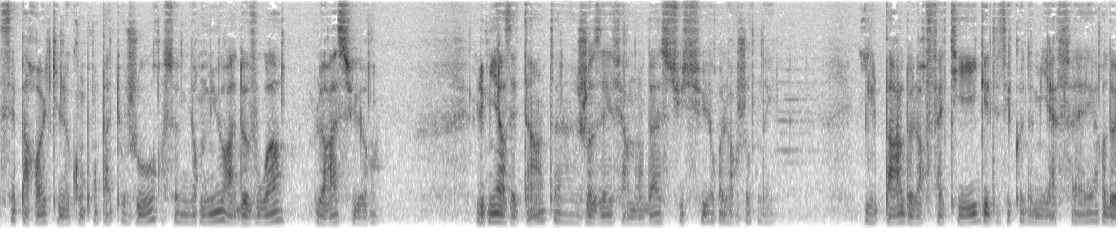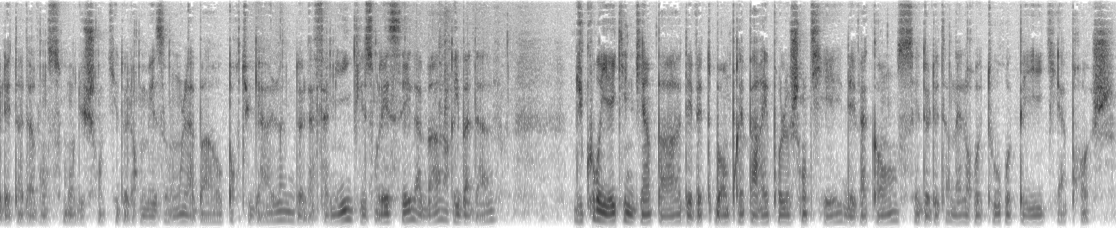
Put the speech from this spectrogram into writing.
Ces paroles qu'il ne comprend pas toujours, ce murmure à deux voix, le rassurent. Lumières éteintes, José et Fernanda susurrent leur journée. Ils parlent de leur fatigue et des économies à faire, de l'état d'avancement du chantier de leur maison là-bas au Portugal, de la famille qu'ils ont laissée là-bas à Ribadave, du courrier qui ne vient pas, des vêtements préparés pour le chantier, des vacances et de l'éternel retour au pays qui approche.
